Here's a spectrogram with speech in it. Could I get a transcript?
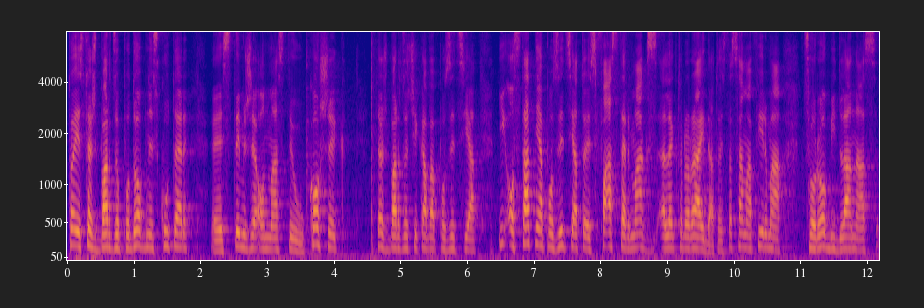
To jest też bardzo podobny skuter, e, z tym, że on ma z tyłu koszyk. Też bardzo ciekawa pozycja. I ostatnia pozycja to jest Faster Max Electrorida. To jest ta sama firma, co robi dla nas e,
